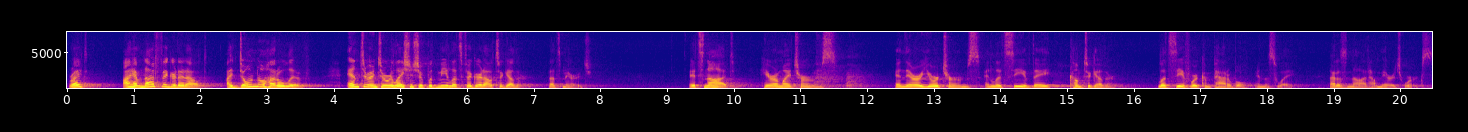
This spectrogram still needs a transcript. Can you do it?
right? I have not figured it out. I don't know how to live. Enter into a relationship with me, let's figure it out together. That's marriage. It's not, here are my terms, and there are your terms, and let's see if they come together. Let's see if we're compatible in this way. That is not how marriage works.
